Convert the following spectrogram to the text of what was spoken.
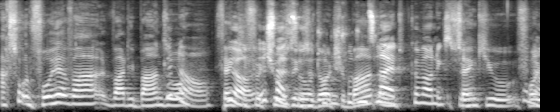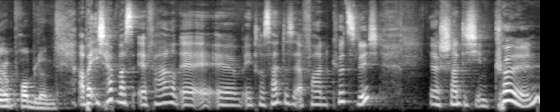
Ach so, und vorher war, war die Bahn so, Genau. thank Ja, you for halt choosing so. the Deutsche Tut- tut Bahn. uns leid, können wir auch nichts. Thank you for Genau. your problems. Aber ich habe was erfahren, äh, äh, Interessantes erfahren kürzlich. Da stand ich in Köln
